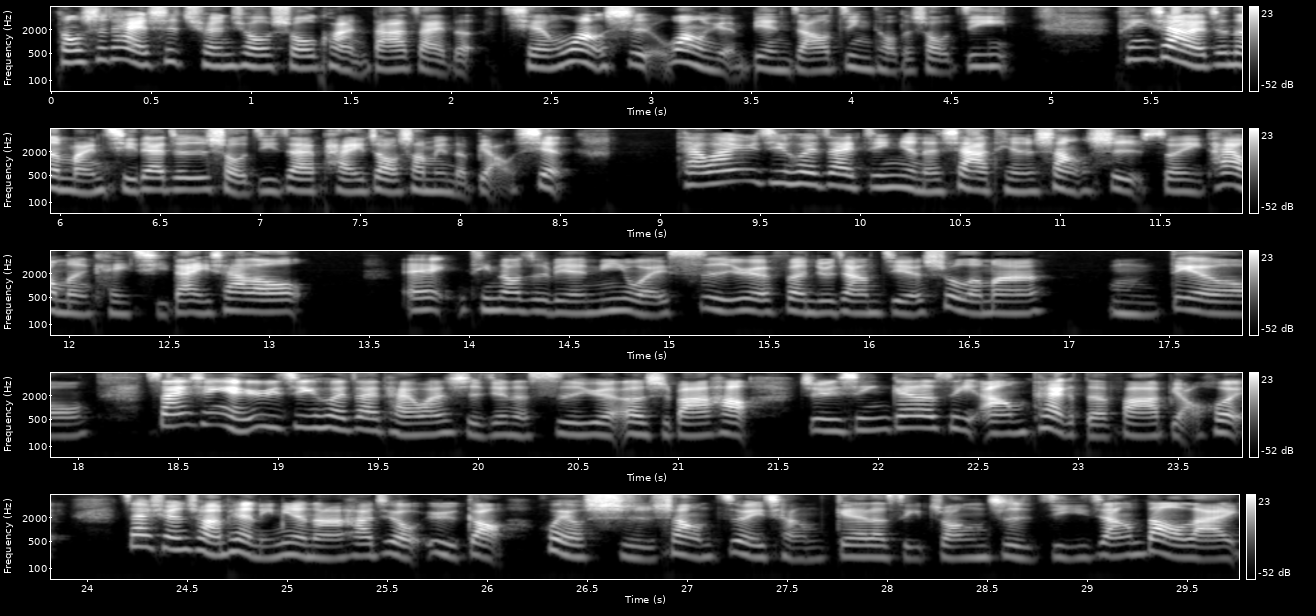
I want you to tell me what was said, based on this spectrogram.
同时它也是全球首款搭载的潜望式望远变焦镜头的手机。听下来真的蛮期待这只手机在拍照上面的表现。台湾预计会在今年的夏天上市，所以泰友们可以期待一下喽。诶，听到这边，你以为四月份就这样结束了吗？嗯，对哦，三星也预计会在台湾时间的四月二十八号举行 Galaxy Unpack 的发表会。在宣传片里面呢，它就有预告会有史上最强 Galaxy 装置即将到来。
